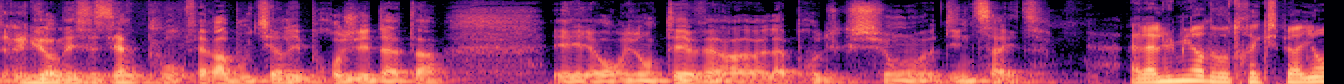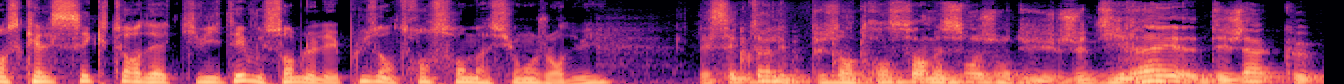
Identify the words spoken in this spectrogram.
rigueur nécessaire pour faire aboutir les projets data et orienter vers la production d'insights. À la lumière de votre expérience, quel secteur d'activité vous semble les plus en transformation aujourd'hui? Les secteurs les plus en transformation aujourd'hui, je dirais déjà que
